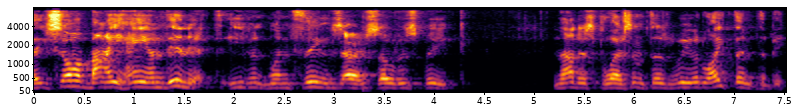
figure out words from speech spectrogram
they saw my hand in it, even when things are, so to speak, not as pleasant as we would like them to be.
